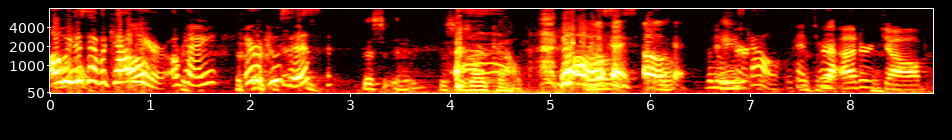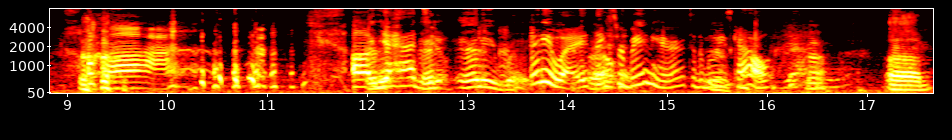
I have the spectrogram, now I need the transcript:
oh, we just have a cow Oh. here. Okay, Eric, who's this? This, uh, this is our cow. Oh, okay. Oh, okay. The Moody's cow. Okay. It's her utter job. Uh, Any- you had to. any- Anyway. Anyway, uh, thanks for being here to the Moody's cow. Yeah. Um,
